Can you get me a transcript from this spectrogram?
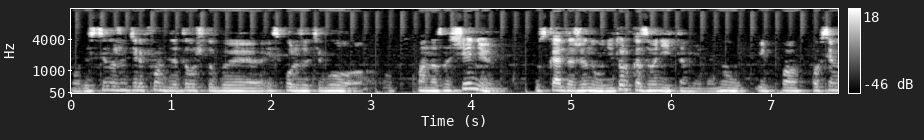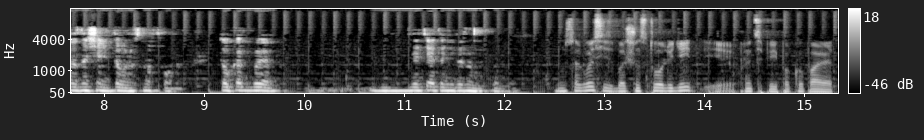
Вот, если тебе нужен телефон для того, чтобы использовать его по назначению, пускай даже, ну, не только звонить там, или, ну, и по, по всем назначениям того же смартфона, то как бы для тебя это не должно быть проблемой. Ну, согласись, большинство людей, в принципе, и покупают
